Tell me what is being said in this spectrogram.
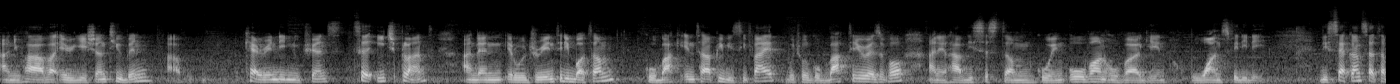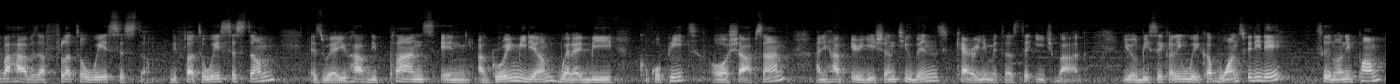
and you have an irrigation tubing uh, carrying the nutrients to each plant and then it will drain to the bottom go back into a PVC pipe which will go back to the reservoir and you'll have the system going over and over again once for the day. The second setup I have is a flutterway system. The flutterway system is where you have the plants in a growing medium, whether it be coco peat or sharp sand, and you have irrigation tubings carrying emitters to each bag. You'll basically wake up once for the day, turn on the pump,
